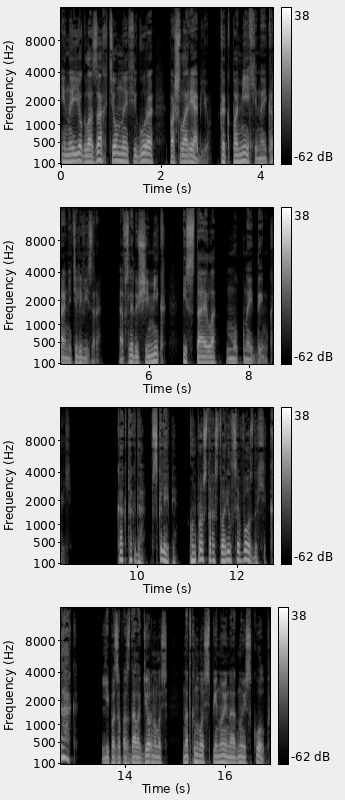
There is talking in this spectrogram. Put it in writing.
И на ее глазах темная фигура пошла рябью, как помехи на экране телевизора, а в следующий миг истаяла мутной дымкой. «Как тогда? В склепе? Он просто растворился в воздухе. Как?» Липа запоздала дернулась, наткнулась спиной на одну из колб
